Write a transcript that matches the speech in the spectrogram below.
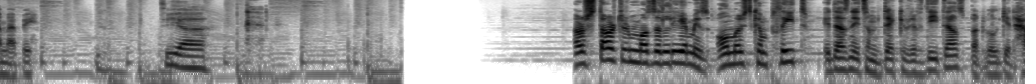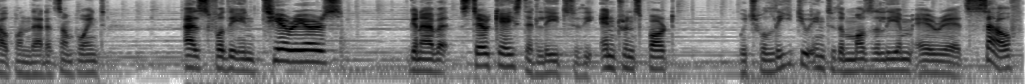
I'm happy. See ya. Our starter mausoleum is almost complete. It does need some decorative details, but we'll get help on that at some point. As for the interiors, we're gonna have a staircase that leads to the entrance part, which will lead you into the mausoleum area itself,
